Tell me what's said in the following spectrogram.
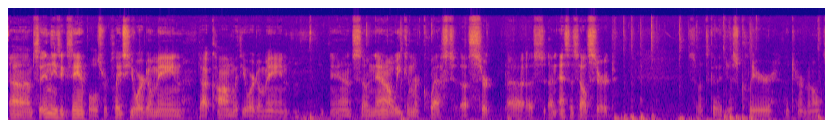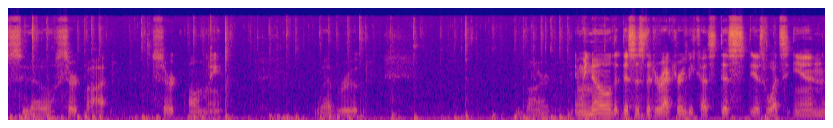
um, so in these examples, replace yourdomain.com with your domain. And so now we can request a cert, uh, an SSL cert. So let's go ahead and just clear the terminal. sudo certbot, cert only, web root, vard. And we know that this is the directory because this is what's in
